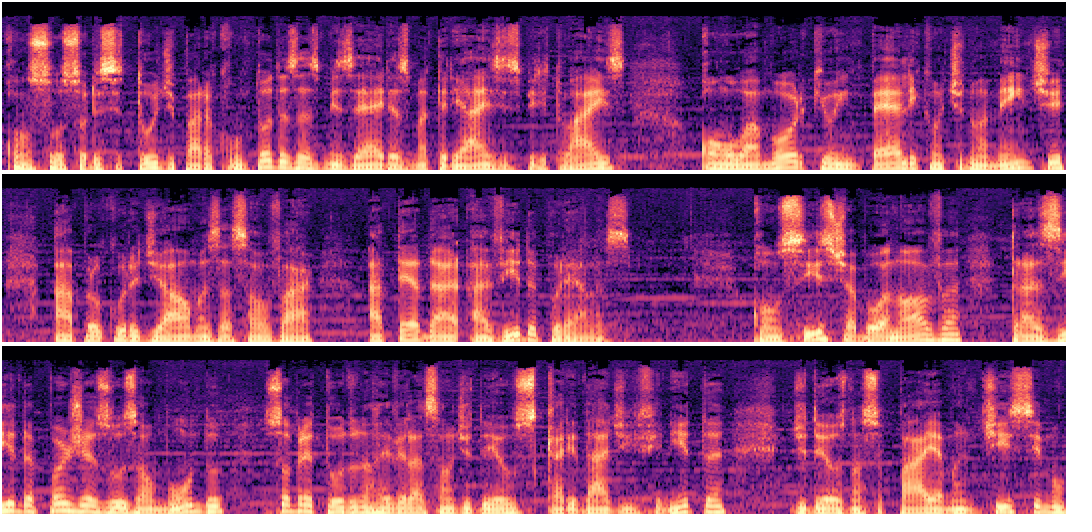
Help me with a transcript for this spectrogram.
com sua solicitude para com todas as misérias materiais e espirituais, com o amor que o impele continuamente à procura de almas a salvar, até dar a vida por elas. Consiste a boa nova trazida por Jesus ao mundo, sobretudo na revelação de Deus, caridade infinita, de Deus nosso Pai amantíssimo,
